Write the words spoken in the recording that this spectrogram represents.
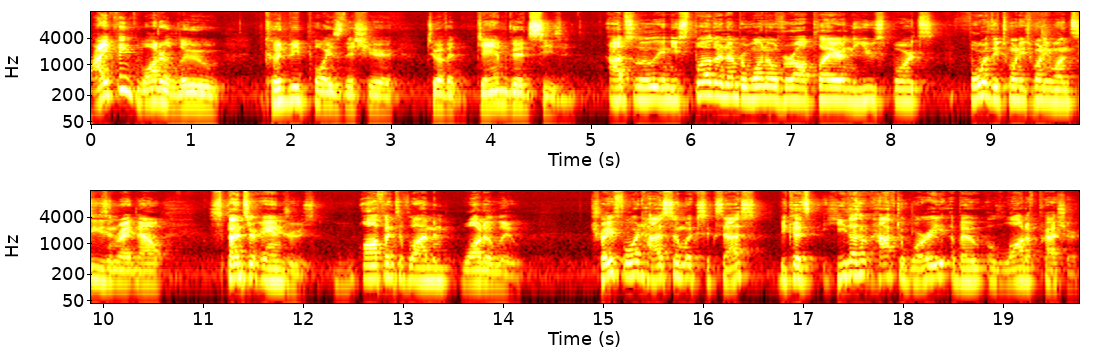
I think Waterloo could be poised this year to have a damn good season. Absolutely, and you spoiled our number one overall player in the U Sports for the 2021 season right now, Spencer Andrews, offensive lineman, Waterloo. Tre Ford has so much success because he doesn't have to worry about a lot of pressure.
